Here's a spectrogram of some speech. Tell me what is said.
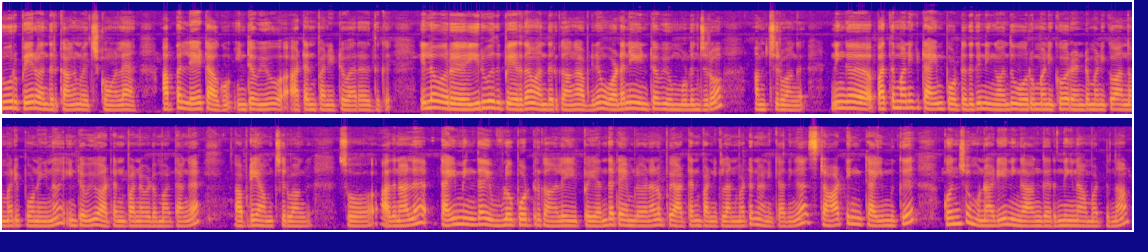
நூறு பேர் வந்திருக்காங்கன்னு வச்சுக்கோங்களேன். அப்போ லேட் ஆகும் இன்டர்வியூ அட்டன் பண்ணிட்டு வர்றதுக்கு. இல்லை ஒரு இருபது பேர் தான் வந்திருக்காங்க அப்படின்னா உடனே இன்டர்வியூ முடிஞ்சிடும் அமுச்சிருவாங்க. நீங்கள் பத்து மணிக்கு டைம் போட்டதுக்கு நீங்கள் வந்து ஒரு மணிக்கோ ரெண்டு மணிக்கோ அந்த மாதிரி போனீங்கன்னா இன்டர்வியூ அட்டன் பண்ண விட மாட்டாங்க. அப்படியே அமுச்சிருவாங்க. ஸோ அதனால் டைமிங் தான் இவ்வளோ போட்டிருக்காங்களே. இப்போ எந்த டைமில் வேணாலும் போய் அட்டன் பண்ணிக்கலாம்னு மட்டும் நினைக்காதீங்க. ஸ்டார்டிங் டைமுக்கு கொஞ்சம் முன்னாடியே நீங்கள் அங்கே இருந்தீங்கன்னா மட்டும்தான்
